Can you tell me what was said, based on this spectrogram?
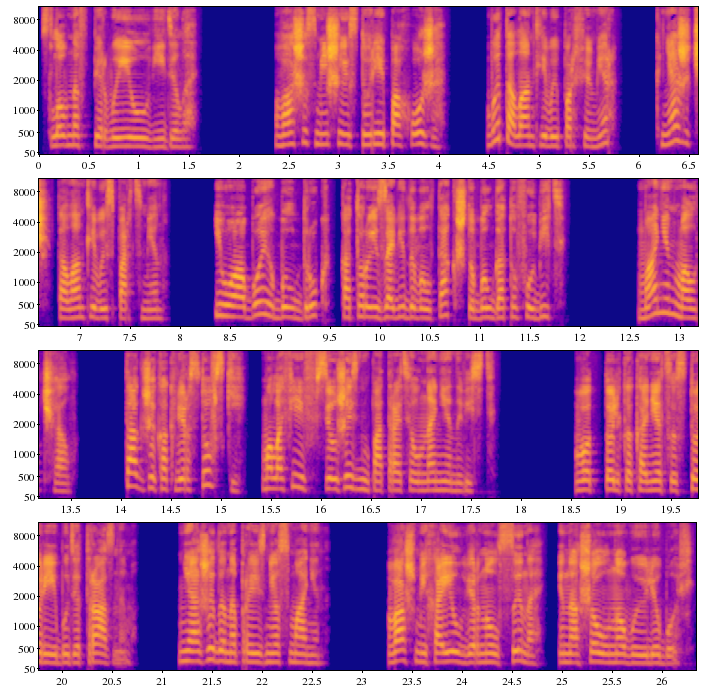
словно впервые увидела. «Ваша с Мишей история похожа. Вы талантливый парфюмер, княжич — талантливый спортсмен. И у обоих был друг, который завидовал так, что был готов убить». Манин молчал. Так же, как Верстовский, Малафеев всю жизнь потратил на ненависть. «Вот только конец истории будет разным», — неожиданно произнес Манин. «Ваш Михаил вернул сына и нашел новую любовь.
